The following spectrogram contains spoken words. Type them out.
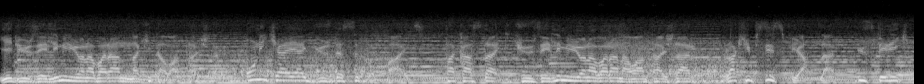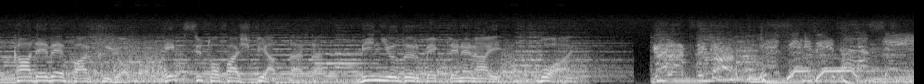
750 milyona varan nakit avantajlar. 12 aya yüzde sıfır faiz. Takasta 250 milyona varan avantajlar, rakipsiz fiyatlar. Üstelik KDV farkı yok. Hepsi Tofaş fiyatlarda. Bin yıldır beklenen ay bu ay. Yeni bir galaksi.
